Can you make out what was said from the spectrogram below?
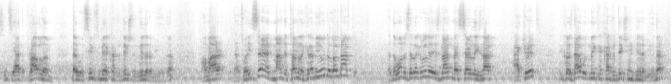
Since he had the problem that it seems to be a contradiction of Yehuda Rabbi Yehuda, Amar, that's why he said, Man the Tonile Rabbi Yehuda love That the one who said like Rabbi Yehuda is not necessarily is not accurate because that would make a contradiction between Rabbi Yehuda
